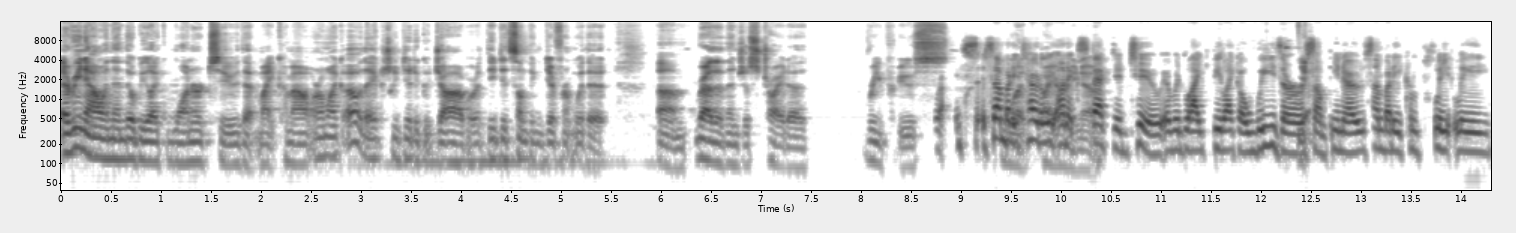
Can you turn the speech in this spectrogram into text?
every now and then there'll be like one or two that might come out where I'm like, oh, they actually did a good job or they did something different with it, um, rather than just try to reproduce right. somebody totally unexpected know. too. It would like be like a Weezer or yeah. something, you know, somebody completely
